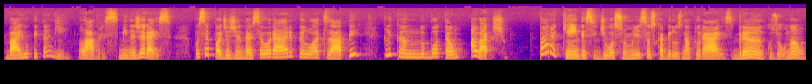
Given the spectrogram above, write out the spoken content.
bairro Pitangui, Lavras, Minas Gerais. Você pode agendar seu horário pelo WhatsApp clicando no botão abaixo. Para quem decidiu assumir seus cabelos naturais, brancos ou não,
